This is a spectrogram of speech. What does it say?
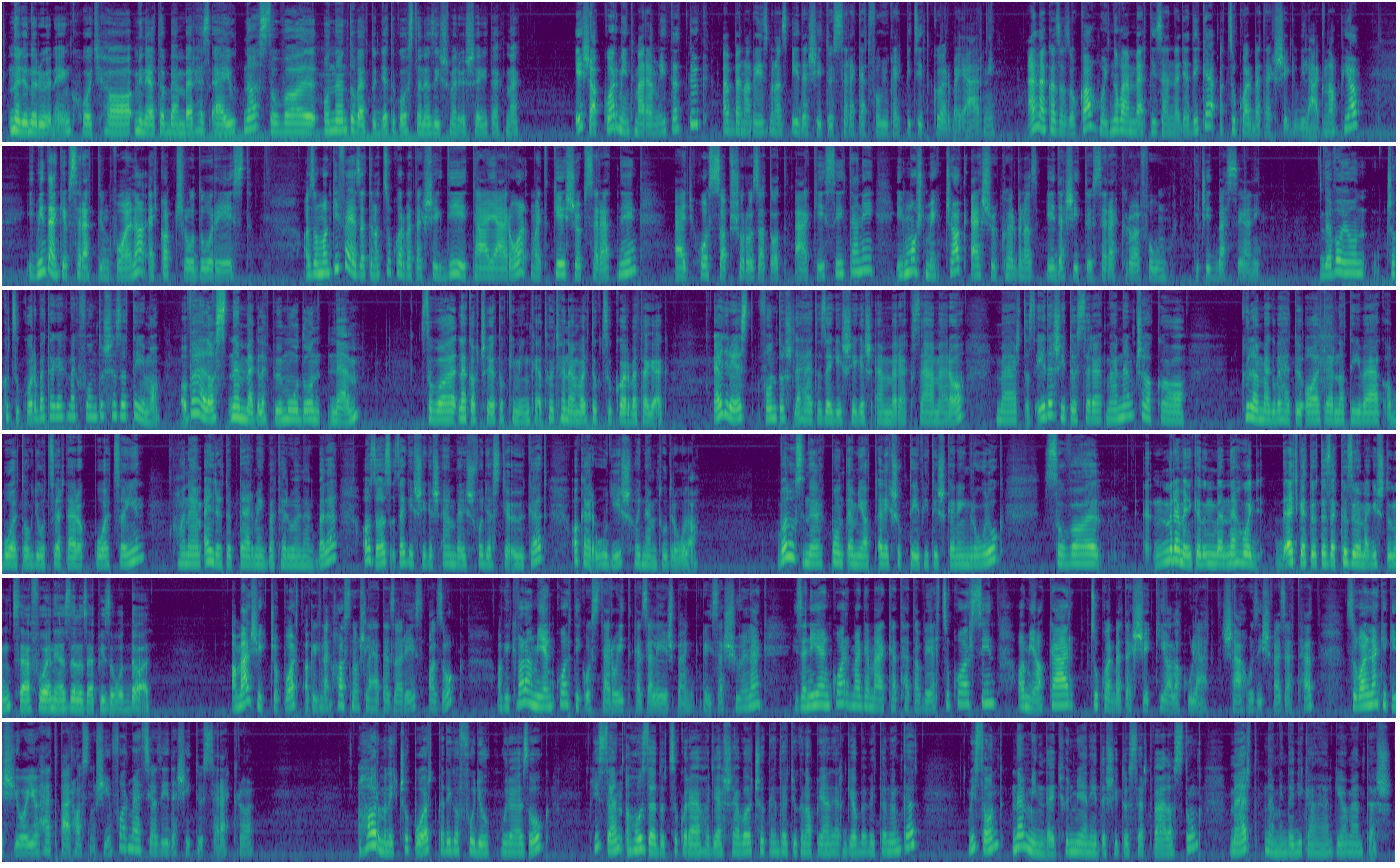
nagyon örülnénk, hogyha minél több emberhez eljutna, szóval onnan tovább tudjátok osztani az ismerőseiteknek. És akkor, mint már említettük, ebben a részben az édesítőszereket fogjuk egy picit körbejárni. Ennek az az oka, hogy november 14-e a cukorbetegség világnapja, így mindenképp szerettünk volna egy kapcsolódó részt. Azonban kifejezetten a cukorbetegség diétájáról majd később szeretnénk egy hosszabb sorozatot elkészíteni, így most még csak első körben az édesítőszerekről fogunk kicsit beszélni. De vajon csak a cukorbetegeknek fontos ez a téma? A válasz nem meglepő módon nem. Szóval ne kapcsoljatok ki minket, hogyha nem vagytok cukorbetegek. Egyrészt fontos lehet az egészséges emberek számára, mert az édesítőszerek már nem csak a külön megvehető alternatívák a boltok, gyógyszertárak polcain, hanem egyre több termékbe kerülnek bele, azaz az egészséges ember is fogyasztja őket, akár úgy is, hogy nem tud róla. Valószínűleg pont emiatt elég sok tévhit is kering róluk, szóval reménykedünk benne, hogy egy-kettőt ezek közül meg is tudunk cáfolni ezzel az epizóddal. A másik csoport, akiknek hasznos lehet ez a rész, azok, akik valamilyen kortikoszteroid kezelésben részesülnek, hiszen ilyenkor megemelkedhet a vércukorszint, ami akár cukorbetegség kialakulásához is vezethet, szóval nekik is jól jöhet pár hasznos információ az édesítőszerekről. A harmadik csoport pedig a fogyókúrázók, hiszen a hozzáadott cukor elhagyásával csökkenthetjük a napi energiabevitelünket, viszont nem mindegy, hogy milyen édesítőszert választunk, mert nem mindegyik energiamentes.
